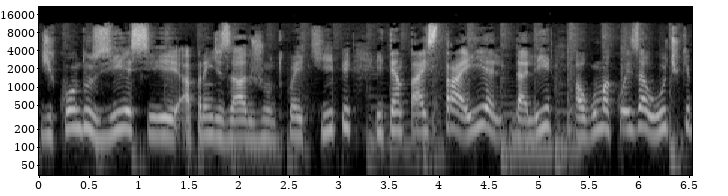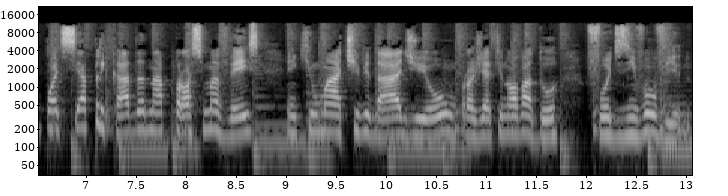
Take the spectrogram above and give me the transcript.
de conduzir esse aprendizado junto com a equipe e tentar extrair dali alguma coisa útil que pode ser aplicada na próxima vez em que uma atividade ou um projeto inovador for desenvolvido.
